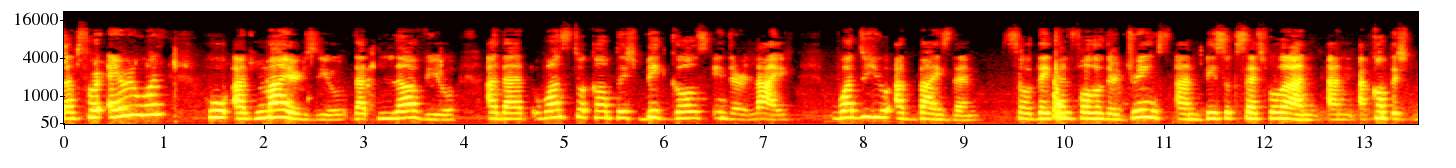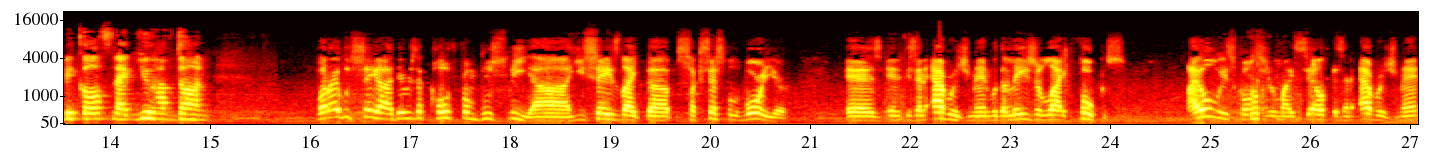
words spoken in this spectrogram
And for everyone who admires you, that love you, and that wants to accomplish big goals in their life, what do you advise them so they can follow their dreams and be successful and, and accomplish big goals like you have done? But I would say uh, there is a quote from Bruce Lee. Uh, he says like the successful warrior is is an average man with a laser-like focus. I always consider myself as an average man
